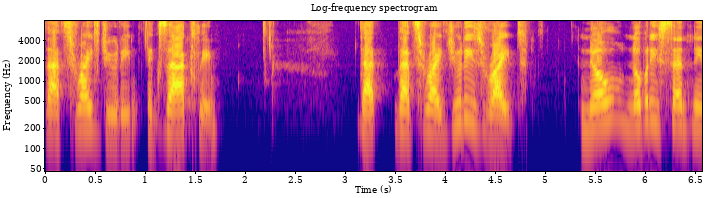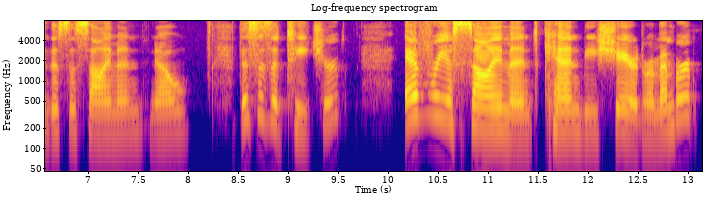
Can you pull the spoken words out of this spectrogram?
That's right, Judy. Exactly. That that's right. Judy's right. No, nobody sent me this assignment. No. This is a teacher every assignment can be shared. Remember,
